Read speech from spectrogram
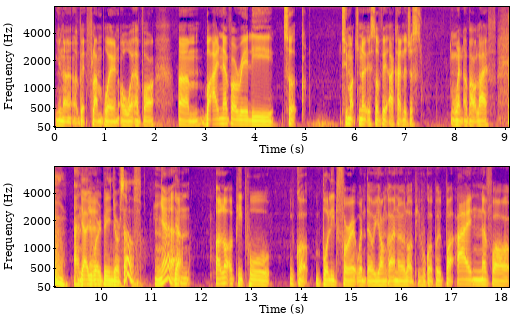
you know, a bit flamboyant or whatever. Um, but I never really took too much notice of it. I kind of just went about life. and yeah, you then- were being yourself. yeah, Yeah. and a lot of people got bullied for it when they were younger. I know a lot of people got bullied, but I never,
